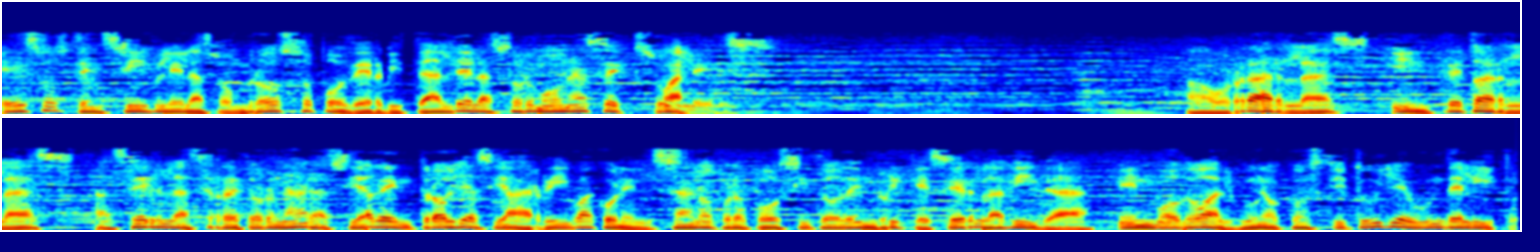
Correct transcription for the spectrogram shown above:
Es ostensible el asombroso poder vital de las hormonas sexuales. Ahorrarlas, incretarlas, hacerlas retornar hacia adentro y hacia arriba con el sano propósito de enriquecer la vida, en modo alguno constituye un delito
